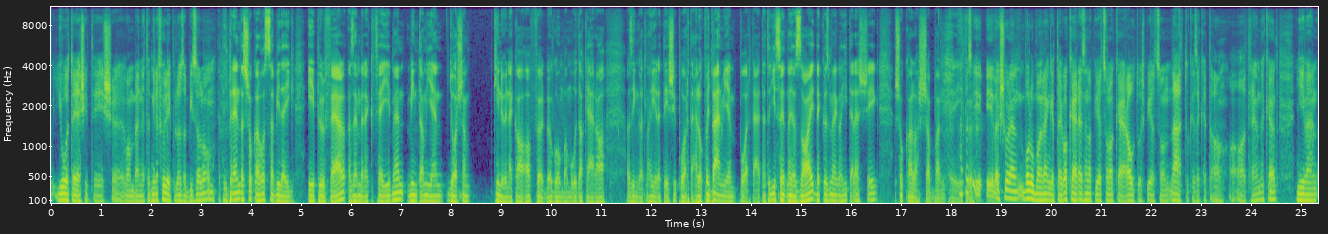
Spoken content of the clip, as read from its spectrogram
jól teljesítés van benne, tehát mire fölépül az a bizalom. Tehát egy brand az sokkal hosszabb ideig épül fel az emberek fejében, mint amilyen gyorsan kinőnek a, a földből gombamód, akár a, az ingatlan hirdetési portálok, vagy bármilyen portál. Tehát, hogy iszonyat nagy a zaj, de közben meg a hitelesség sokkal lassabban épül. Hát az évek során valóban rengeteg, akár ezen a piacon, akár autós piacon láttuk ezeket a, a, a trendeket. Nyilván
